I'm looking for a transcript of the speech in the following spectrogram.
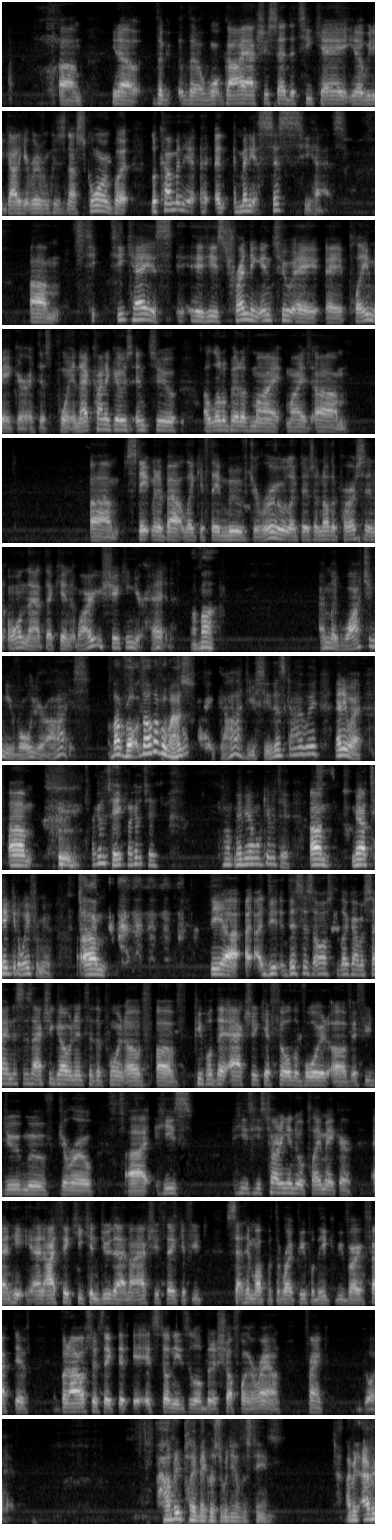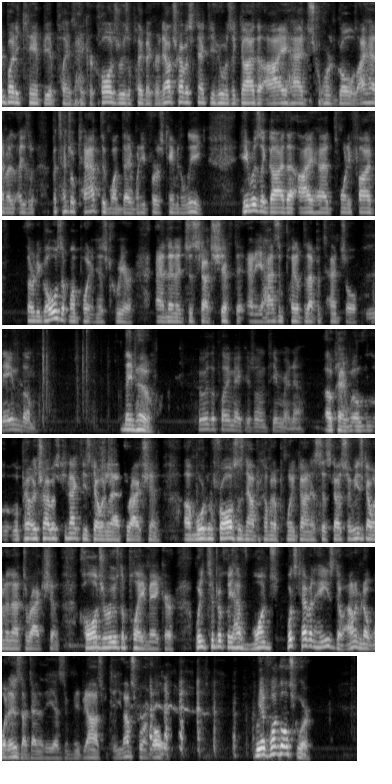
um, you know, the the guy actually said that TK, you know, we got to get rid of him because he's not scoring. But look how many uh, many assists he has um, T- TK is he's trending into a a playmaker at this point, and that kind of goes into a little bit of my my um um statement about like if they move Giroux, like there's another person on that that can. Why are you shaking your head? I'm not. I'm like watching you roll your eyes. I'm not roll. No, I'm not rolling my eyes. Oh my god, do you see this guy? Way anyway. Um, I gotta take. I gotta take. Well, maybe I won't give it to you. Um, I'll take it away from you. Um, the uh, I, I, this is also like I was saying. This is actually going into the point of of people that actually can fill the void of if you do move Giroux. Uh, he's he's he's turning into a playmaker, and he and I think he can do that. And I actually think if you set him up with the right people, that he could be very effective. But I also think that it, it still needs a little bit of shuffling around. Frank, go ahead how many playmakers do we need on this team? I mean, everybody can't be a playmaker. Claude Giroux is a playmaker. Now Travis Konecny, who was a guy that I had scored goals. I had him as a potential captain one day when he first came in the league. He was a guy that I had 25, 30 goals at one point in his career. And then it just got shifted, and he hasn't played up to that potential. Name them. Name who? Who are the playmakers on the team right now? Okay, well, apparently Travis Konecny's going in that direction. Uh, Morgan Frost is now becoming a point guy and assist guy, so he's going in that direction. Claude Giroux's the playmaker. We typically have one. What's Kevin Hayes doing? I don't even know what his identity is, to be honest with you. He's not scoring goals. we have one goal scorer.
